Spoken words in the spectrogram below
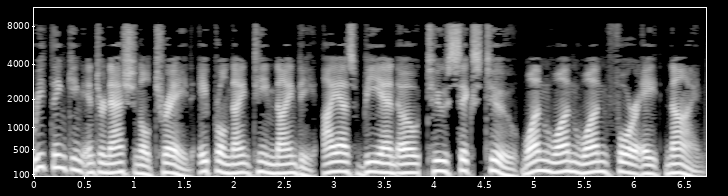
Rethinking International Trade April 1990, ISBN 0-262-11148-9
